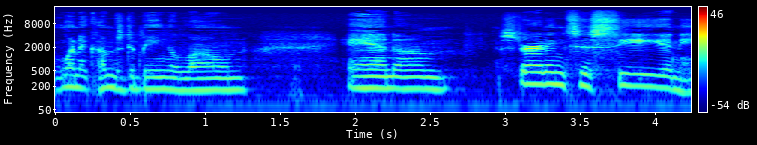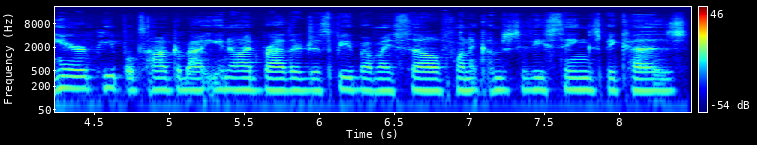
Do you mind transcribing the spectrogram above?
when it comes to being alone. And um, starting to see and hear people talk about, you know, I'd rather just be by myself when it comes to these things because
